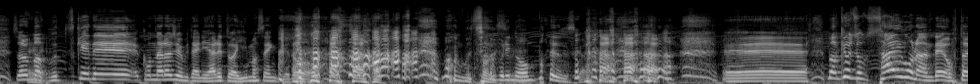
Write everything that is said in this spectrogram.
それはまあええ。ぶっつけでこんなラジオみたいにやれとは言いませんけど まあ無茶ぶりのオンパレードですから。えーまあ今日ちょっと最後なんでお二人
